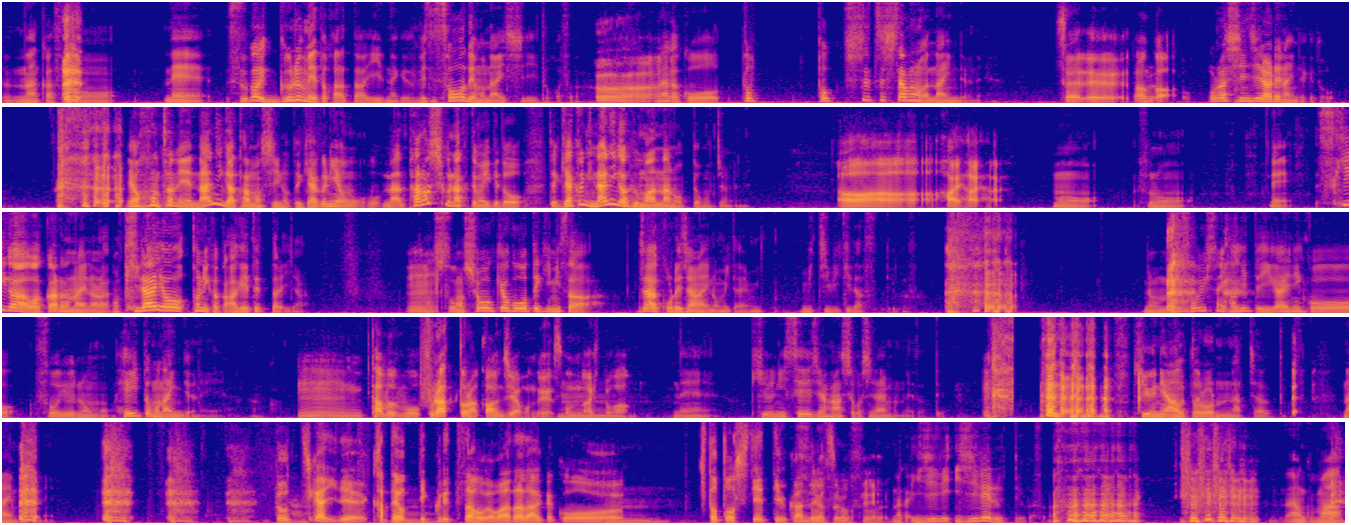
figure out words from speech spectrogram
なんかそのねえすごいグルメとかだったらいいんだけど別にそうでもないしとかさ。うん。なんかこうと突出したものがないんだよねそうやね、なんか、俺は信じられないんだけど。いやほんとね何が楽しいのって逆にな楽しくなくてもいいけどじゃあ逆に何が不満なのって思っちゃうよね。ああ、はいはいはい。もうそのね好きが分からないならもう嫌いをとにかく上げてったらいいじゃん、うん。その消去法的にさじゃあこれじゃないのみたいなみ導き出すっていうかさ でもそういう人に限って意外にこうそういうのもヘイトもないんだよね。うん、多分もうフラットな感じやもんね、そんな人は。うん。ねえ。急に政治の話とかしないもんねだって。急にアウトロールになっちゃうとか。ないもんね。どっちかにね、偏ってくれてた方がまだなんかこう、ん。人としてっていう感じがするもんね。そうそう。そう。なんかいじりいじれるっていうかさ。なんかまあ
